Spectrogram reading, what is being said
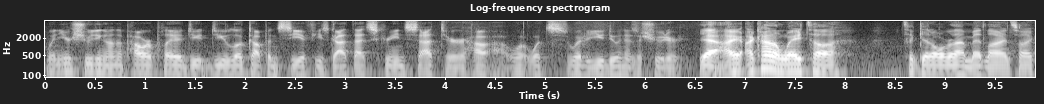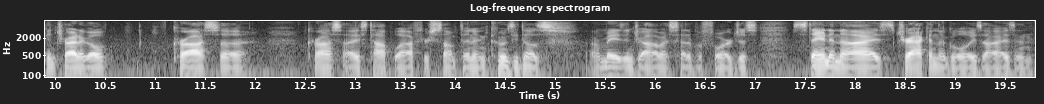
When you're shooting on the power play, do, do you look up and see if he's got that screen set, or how, how what's what are you doing as a shooter? Yeah, I, I kind of wait to to get over that midline so I can try to go cross uh, cross ice top left or something. And Kunze does an amazing job. I said it before, just staying in the eyes, tracking the goalie's eyes, and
